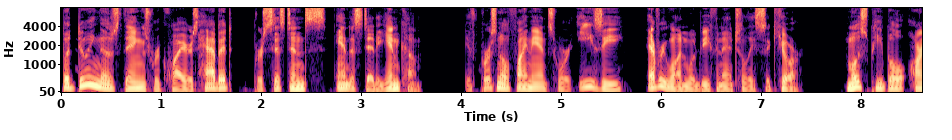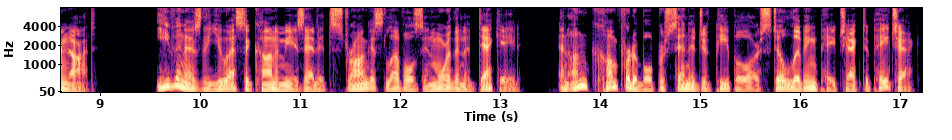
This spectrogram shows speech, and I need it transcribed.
But doing those things requires habit, persistence, and a steady income. If personal finance were easy, everyone would be financially secure. Most people are not. Even as the US economy is at its strongest levels in more than a decade, an uncomfortable percentage of people are still living paycheck to paycheck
